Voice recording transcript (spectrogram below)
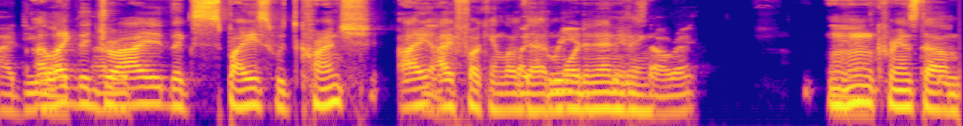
I do. I like the I dry like spice with crunch. I Yeah. I fucking love like that more than anything. style, right? Hmm Yeah. Korean style.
